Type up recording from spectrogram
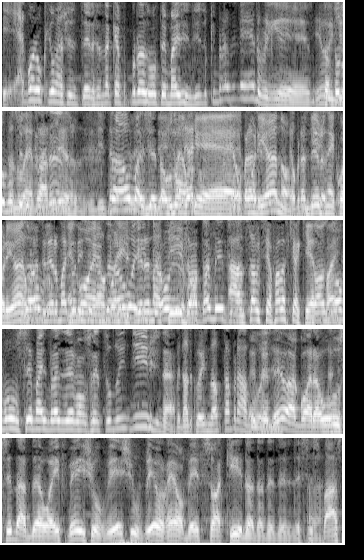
e agora o que eu acho interessante, daqui a pouco nós vamos ter mais indígena do que brasileiro, porque E o tá todo mundo se não é declarando. O indígena é não, mas brasileiro. não, não, Indígena é o? É, É o brasileiro- coreano? é o brasileiro- Indígena é coreano? é o brasileiro mais é, original. É Não, brasileiro então, nativo. exatamente. Ah, não sabe o que você fala? Fica quieto, nós vai. não vamos ser mais brasileiros, vamos ser tudo indígena. Cuidado com o Reginaldo, tá bravo hoje. Entendeu? né? Agora, o cidadão aí fez chover, choveu realmente só aqui da- da- da- Ah. Desse espaço.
